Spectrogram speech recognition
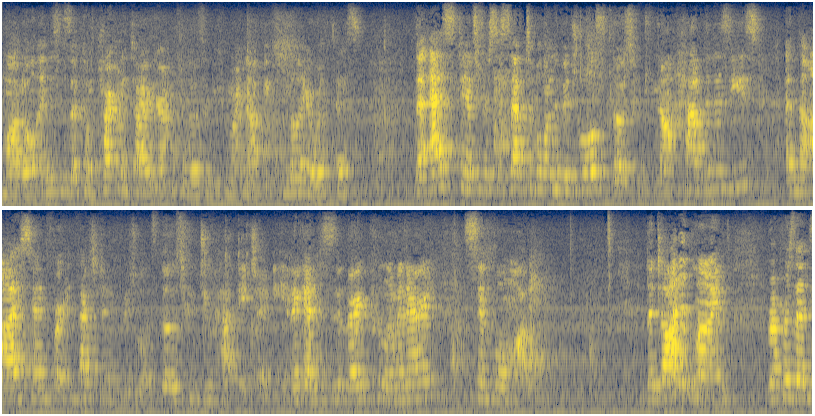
model, and this is a compartment diagram for those of you who might not be familiar with this. The S stands for susceptible individuals, those who do not have the disease, and the I stand for infected individuals, those who do have HIV. And again, this is a very preliminary, simple model. The dotted line represents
